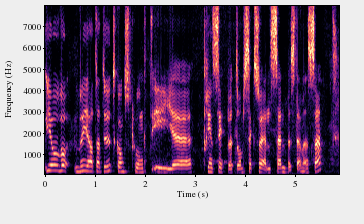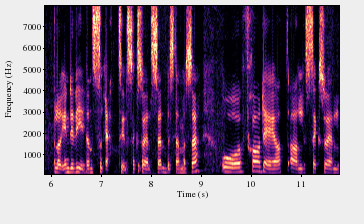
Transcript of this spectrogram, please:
Jo, vi har tatt utgangspunkt i prinsippet om seksuell selvbestemmelse, eller individens rett til seksuell selvbestemmelse. Og fra det at all seksuell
